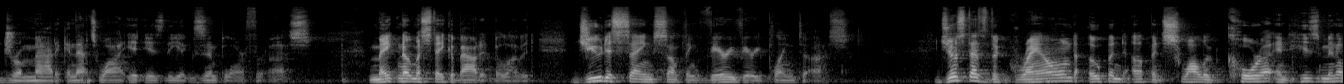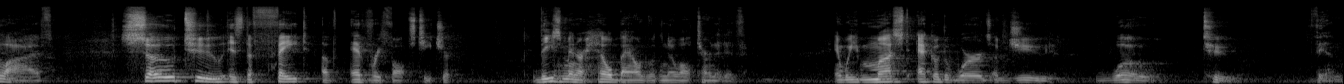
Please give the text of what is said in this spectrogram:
dramatic, and that's why it is the exemplar for us. Make no mistake about it, beloved. Jude is saying something very, very plain to us. Just as the ground opened up and swallowed Korah and his men alive, so too is the fate of every false teacher. These men are hell-bound with no alternative. And we must echo the words of Jude Woe to them.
